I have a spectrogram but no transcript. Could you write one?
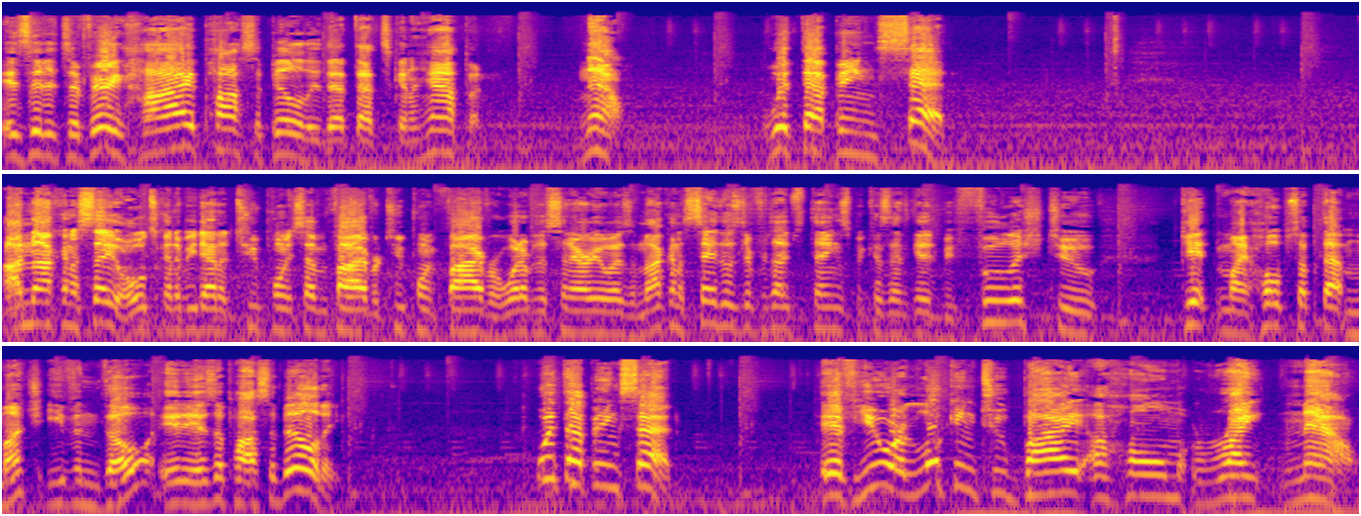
is that it's a very high possibility that that's going to happen. Now, with that being said, I'm not going to say, oh, it's going to be down at 2.75 or 2.5 or whatever the scenario is. I'm not going to say those different types of things because I think it'd be foolish to get my hopes up that much, even though it is a possibility. With that being said, if you are looking to buy a home right now,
